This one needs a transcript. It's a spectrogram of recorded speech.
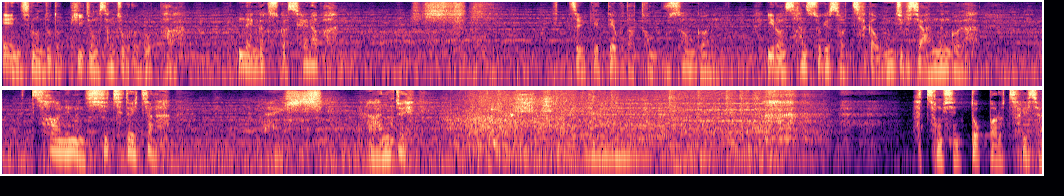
엔진 온도도 비정상적으로 높아 냉각수가 새나봐. 들깨 때보다 더 무서운 건 이런 산 속에서 차가 움직이지 않는 거야. 차 안에는 시체도 있잖아. 아이씨, 안 돼. 정신 똑바로 차리자.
